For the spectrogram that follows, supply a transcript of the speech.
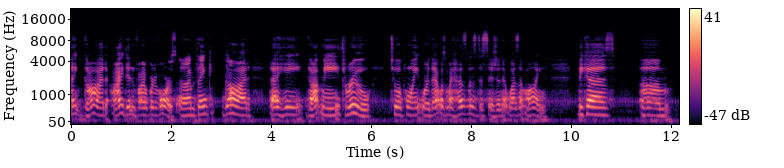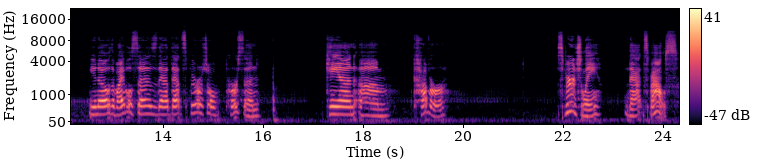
thank God I didn't file for divorce. And I'm thank God that He got me through to a point where that was my husband's decision. It wasn't mine. Because, um, you know, the Bible says that that spiritual person can um, cover spiritually that spouse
